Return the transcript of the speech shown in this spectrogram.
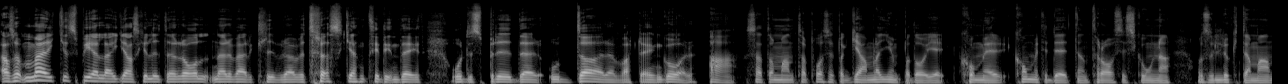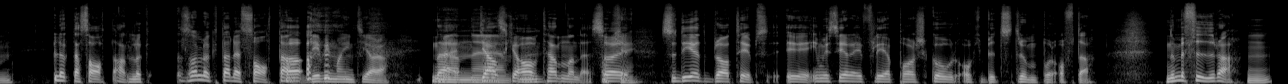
alltså, märket spelar ganska liten roll när du väl kliver över tröskeln till din dejt och du sprider odören vart det än går. Ah, så att om man tar på sig ett par gamla gympadojor, kommer, kommer till dejten, tar av sig skorna och så luktar man... Luktar satan. Luk, så luktar det satan, det vill man ju inte göra. Nej, Men, eh, ganska mm. avtändande. Så, Okej. så det är ett bra tips. Eh, investera i fler par skor och byt strumpor ofta. Nummer fyra, Mm.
